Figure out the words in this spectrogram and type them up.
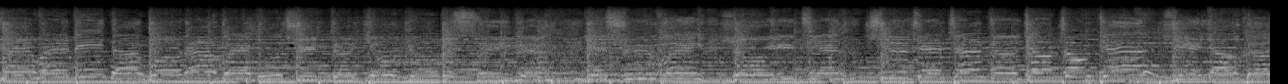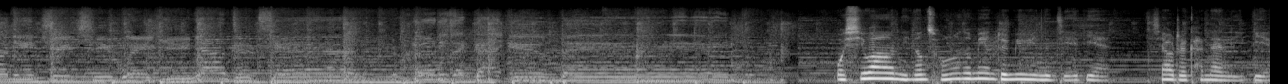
退回你的我的，回不去的悠悠的岁月？也许会有一天，世界真的有终点，也要和你举起回。我希望你能从容的面对命运的节点，笑着看待离别，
